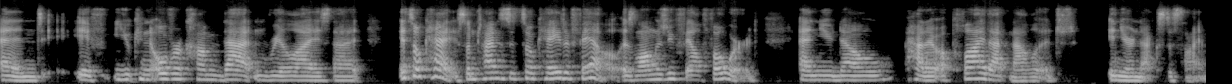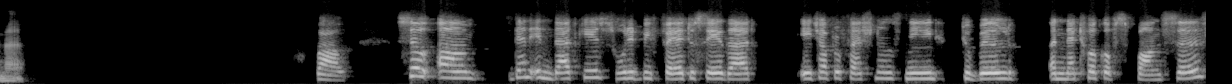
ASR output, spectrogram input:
and if you can overcome that and realize that it's okay, sometimes it's okay to fail as long as you fail forward and you know how to apply that knowledge in your next assignment. Wow. So um, then in that case, would it be fair to say that HR professionals need to build a network of sponsors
